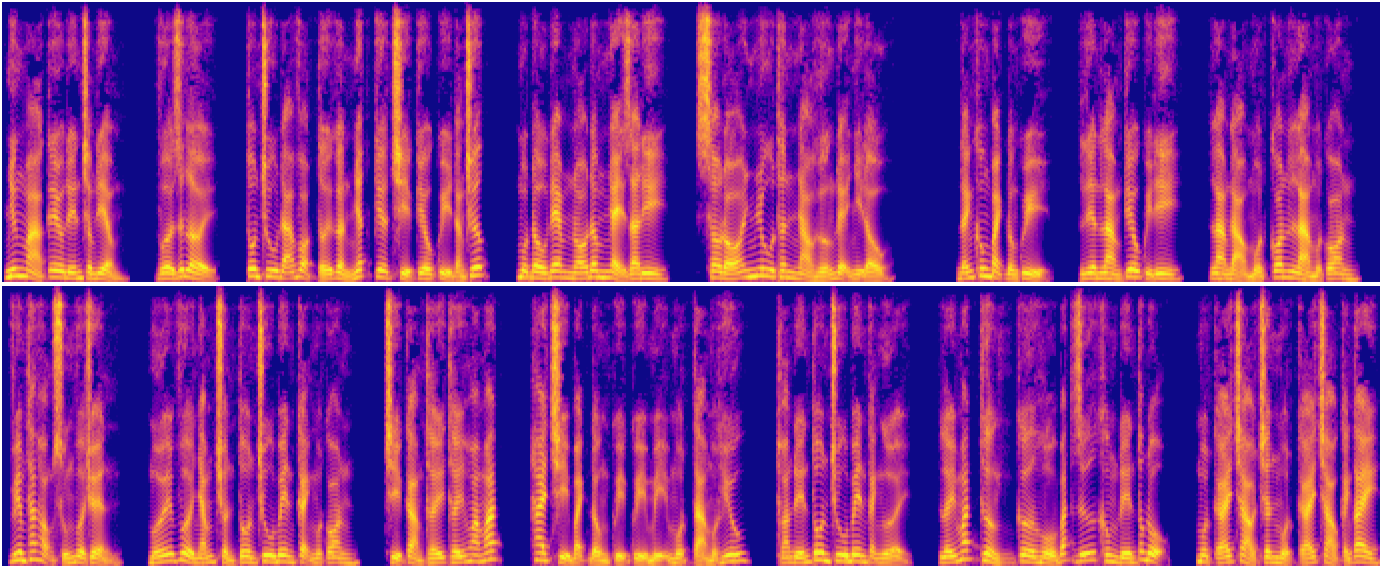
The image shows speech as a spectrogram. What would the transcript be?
Nhưng mà kêu đến chấm điểm, vừa dứt lời, Tôn Chu đã vọt tới gần nhất kia chỉ kêu quỷ đằng trước, một đầu đem nó đâm nhảy ra đi, sau đó nhu thân nhào hướng đệ nhị đầu. Đánh không bạch đồng quỷ, liền làm kêu quỷ đi, làm đảo một con là một con, viêm thác họng súng vừa chuyển, mới vừa nhắm chuẩn Tôn Chu bên cạnh một con, chỉ cảm thấy thấy hoa mắt, hai chỉ bạch đồng quỷ quỷ mị một tả một hữu, thoáng đến Tôn Chu bên cạnh người, lấy mắt thường cơ hồ bắt giữ không đến tốc độ, một cái chảo chân một cái chảo cánh tay,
